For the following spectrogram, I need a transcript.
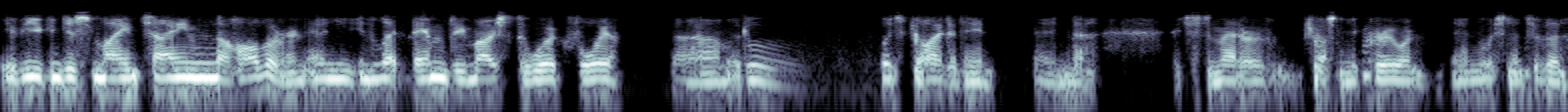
if you can just maintain the hover and, and you can let them do most of the work for you, um, it'll at least guide it in. And uh, it's just a matter of trusting the crew and, and listening to the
